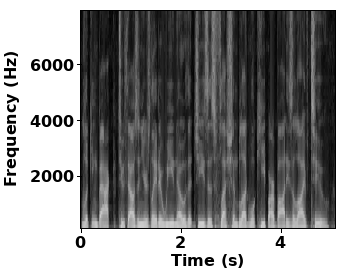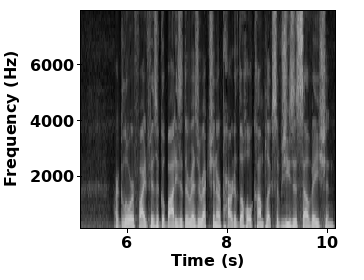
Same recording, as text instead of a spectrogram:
looking back 2,000 years later, we know that Jesus' flesh and blood will keep our bodies alive too. Our glorified physical bodies at the resurrection are part of the whole complex of Jesus' salvation.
